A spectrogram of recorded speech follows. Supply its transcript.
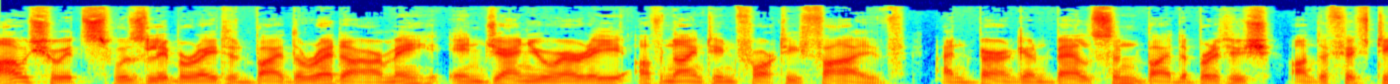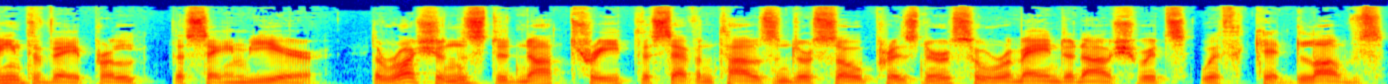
Auschwitz was liberated by the Red Army in January of 1945 and Bergen-Belsen by the British on the 15th of April the same year. The Russians did not treat the 7,000 or so prisoners who remained in Auschwitz with kid gloves.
